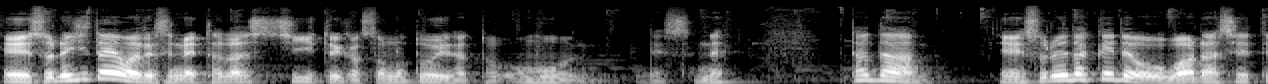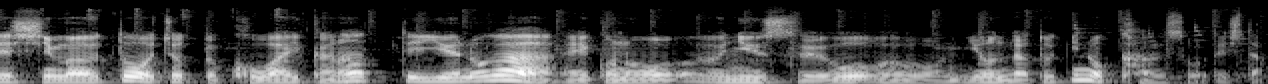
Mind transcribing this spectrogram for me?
え、それ自体はですね正しいというかその通りだと思うんですね。ただ、え、それだけで終わらせてしまうとちょっと怖いかなっていうのが、え、このニュースを読んだ時の感想でした。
